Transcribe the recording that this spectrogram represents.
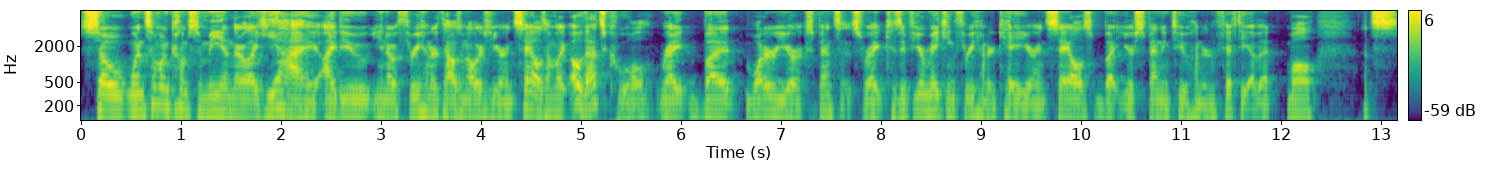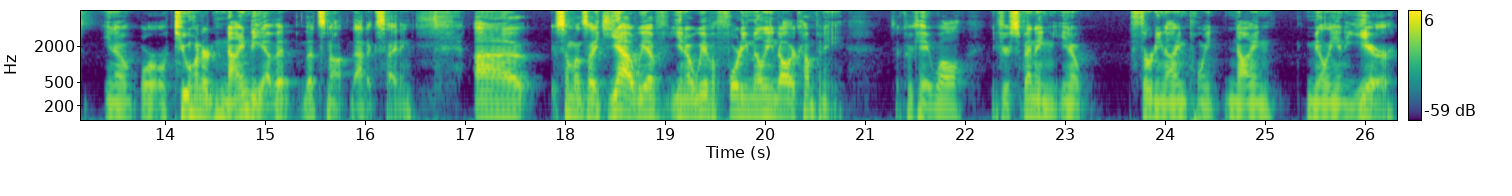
So when someone comes to me and they're like, "Yeah, I, I do you know three hundred thousand dollars a year in sales," I'm like, "Oh, that's cool, right? But what are your expenses, right? Because if you're making three hundred k a year in sales, but you're spending two hundred and fifty of it, well, that's you know, or, or two hundred ninety of it, that's not that exciting." Uh, someone's like, yeah, we have, you know, we have a $40 million company. It's like, okay, well, if you're spending, you know, 39.9 million a year,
